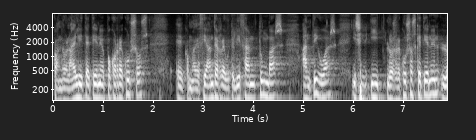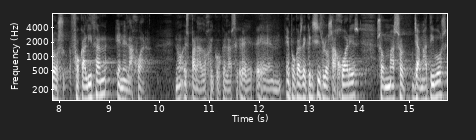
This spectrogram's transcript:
cuando la élite tiene pocos recursos, eh, como decía antes, reutilizan tumbas antiguas y, los recursos que tienen los focalizan en el ajuar. ¿no? Es paradójico que en las eh, épocas de crisis los ajuares son más llamativos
